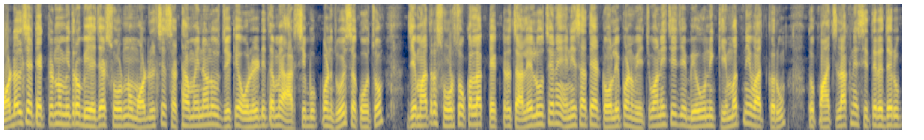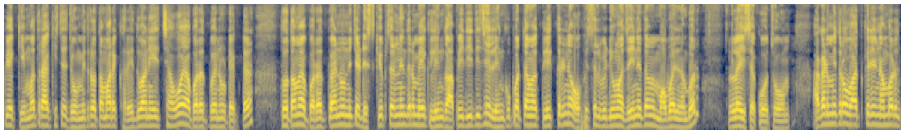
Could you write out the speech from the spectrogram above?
મોડલ છે ટ્રેક્ટરનું. મિત્રો, બે હજાર સોળનું મોડલ છે. છઠ્ઠા મહિનાનું જે કે ઓલરેડી તમે આરસી બુક પણ જોઈ શકો છો. જે માત્ર સોળસો કલાક ટ્રેક્ટર ચાલેલું છે ને એની સાથે આ ટ્રોલી પણ વેચવાની છે. જે બેઉની કિંમતની વાત કરું, તો પાંચ લાખને સિત્તેર હજાર રૂપિયા કિંમત રાખી છે. જો મિત્રો તમારે ખરીદવાની ઈચ્છા હોય આ ભરતભાઈનું ટ્રેક્ટર, તો તમે ભરતભાઈનું નીચે ડિસ્ક્રિપ્શનની અંદર મેં એક લિંક આપી દીધી છે. લિંક ઉપર તમે ક્લિક કરીને ઓફિશિયલ વિડીયોમાં જઈને તમે મોબાઈલ નંબર લઈ શકો છો. આગળ મિત્રો વાત કરીએ નંબર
